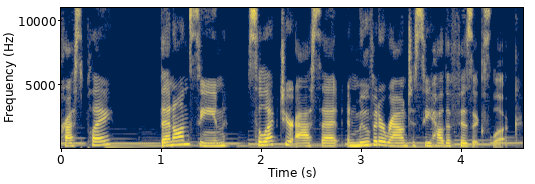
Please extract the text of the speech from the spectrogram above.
Press play. Then on scene, select your asset and move it around to see how the physics look.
